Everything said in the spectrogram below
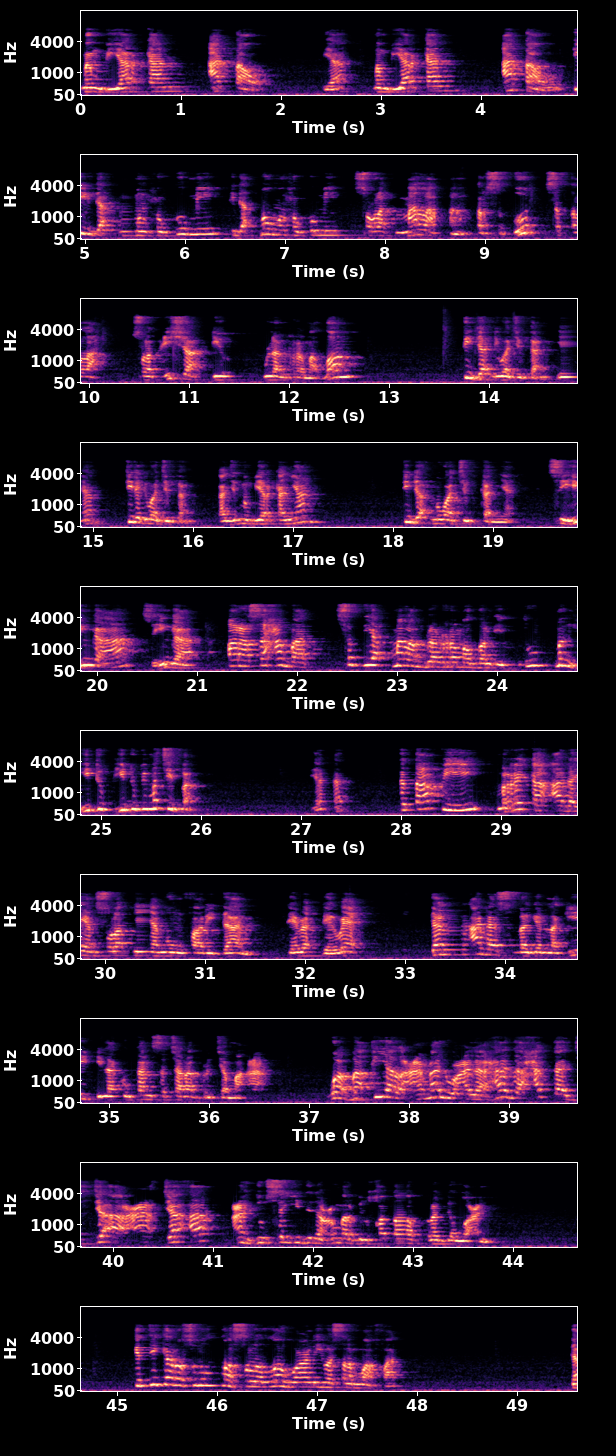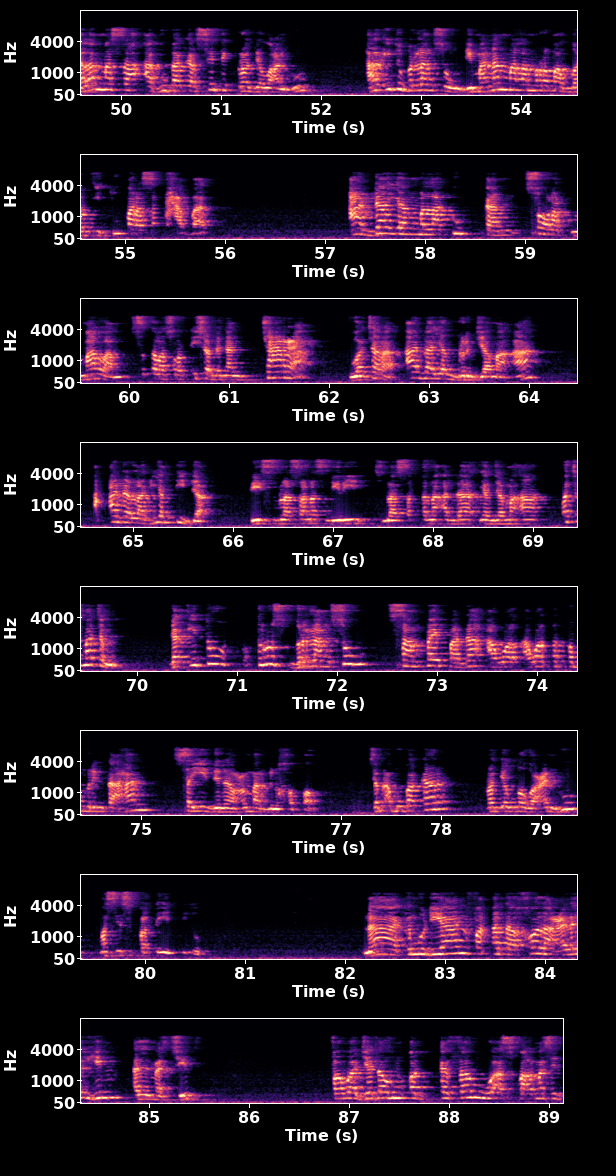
membiarkan atau ya membiarkan atau tidak menghukumi, tidak mau menghukumi sholat malam tersebut setelah sholat isya di bulan Ramadan tidak diwajibkan, ya, tidak diwajibkan. Kajian membiarkannya, tidak mewajibkannya, sehingga sehingga para sahabat setiap malam bulan Ramadan itu menghidup-hidupi masjid, pak. Ya, tetapi mereka ada yang sholatnya mungfaridan, dewek-dewek, dan ada sebagian lagi dilakukan secara berjamaah. Wa baqiyal amalu ala hadha hatta jaa jaa ahdu Sayyidina Umar bin Khattab radhiyallahu anhu. Ketika Rasulullah sallallahu alaihi wasallam wafat, dalam masa Abu Bakar Siddiq radhiyallahu anhu, hal itu berlangsung di mana malam Ramadan itu para sahabat ada yang melakukan sholat malam setelah sholat isya dengan cara Dua cara, ada yang berjamaah, ada lagi yang tidak. Di sebelah sana sendiri, sebelah sana ada yang jamaah, macam-macam. Dan itu terus berlangsung sampai pada awal-awal pemerintahan Sayyidina Umar bin Khattab. Zaman Abu Bakar radhiyallahu anhu masih seperti itu. Nah, kemudian fadakhala alaihim al-masjid fawajadahum qad katharu wa asbal masjid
